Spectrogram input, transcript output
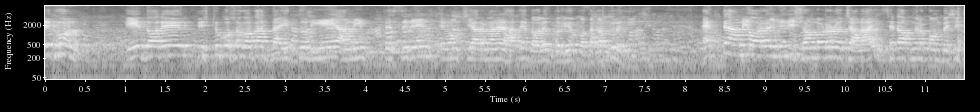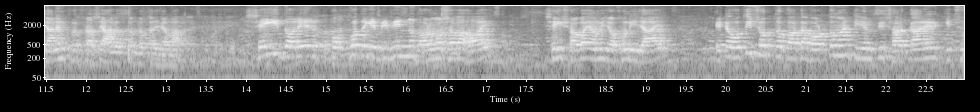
দেখুন, এ দলের পৃষ্ঠপোষকতার দায়িত্ব নিয়ে আমি প্রেসিডেন্ট এবং চেয়ারম্যানের হাতে দলের দলীয় পতাকা তুলে দিয়েছি। একটা আমি অরাজনীতি সংগঠনও চালাই, সেটা আপনারা কম বেশি জানেন ফুসফাসে আলোচনা জামাত। সেই দলের পক্ষ থেকে বিভিন্ন ধর্মসভা হয়, সেই সভায় আমি যখনই যাই, এটা অতি সত্য কথা, বর্তমান টিএমসি সরকারের কিছু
